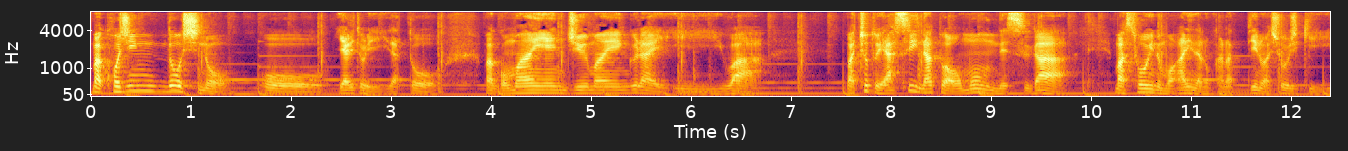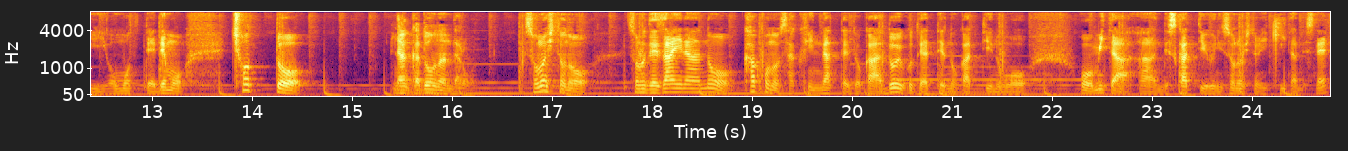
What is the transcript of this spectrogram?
まあ、個人同士のやり取りだと、まあ、5万円10万円ぐらいは、まあ、ちょっと安いなとは思うんですが、まあ、そういうのもありなのかなっていうのは正直思ってでもちょっとなんかどうなんだろう。その人のそのデザイナーの過去の作品だったりとかどういうことやってるのかっていうのを見たんですかっていうふうにその人に聞いたんですね。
